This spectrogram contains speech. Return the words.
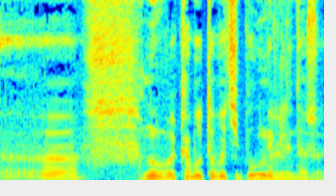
ну, вы как будто бы типа умерли даже.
